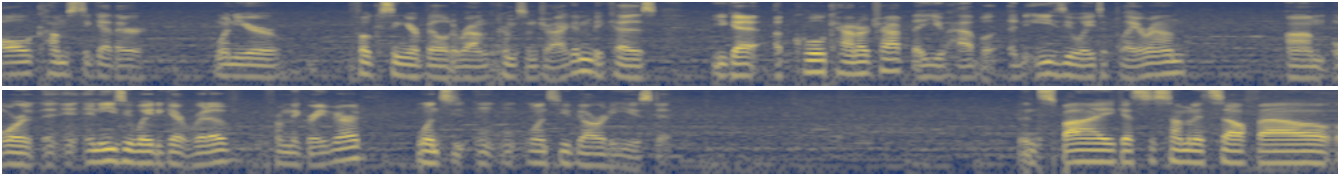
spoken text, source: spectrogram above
all comes together when you're focusing your build around Crimson Dragon because you get a cool counter trap that you have an easy way to play around, um, or an easy way to get rid of from the graveyard once once you've already used it. Then Spy gets to summon itself out.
